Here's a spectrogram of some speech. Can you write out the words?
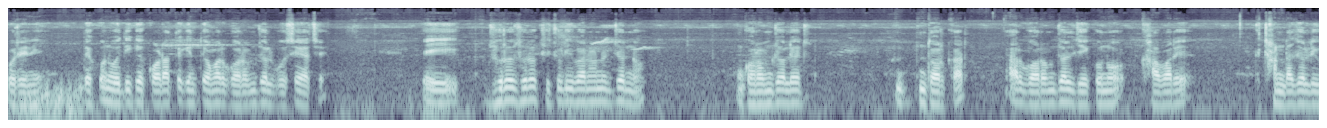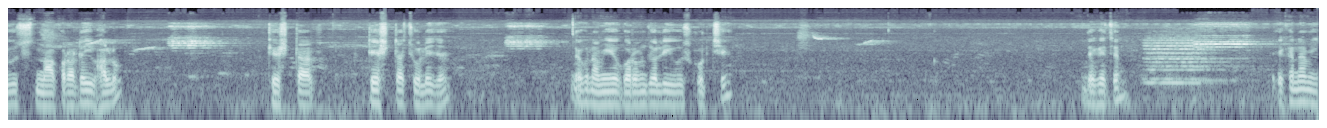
করে নিই। দেখুন, ওইদিকে কড়াতে কিন্তু আমার গরম জল বসে আছে। এই ঝুরো ঝুরো খিচুড়ি বানানোর জন্য গরম জলের দরকার। আর গরম জল যে কোনো খাবারে ঠান্ডা জল ইউজ না করাটাই ভালো। টেস্টটার টেস্টটা চলে যায়। দেখুন, আমিও গরম জল ইউজ করছি। দেখেছেন? এখানে আমি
